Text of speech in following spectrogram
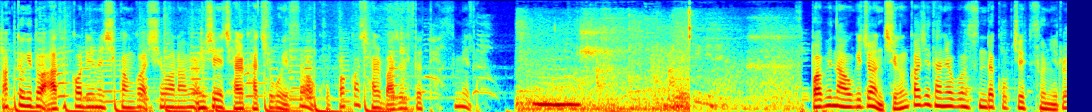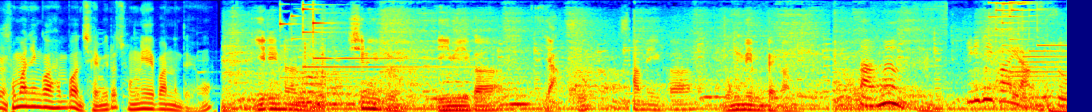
깍두기도 아삭거리는 식감과 시원함을 동시에 잘 갖추고 있어 국밥과 잘 맞을 듯 했습니다. 국밥이 나오기 전 지금까지 다녀본 순댓국집 순위를 소마님과 한번 재미로 정리해봤는데요. 1위는 신의주, 2위가 약수, 3위가 농민배감. 나는 1위가 약수,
